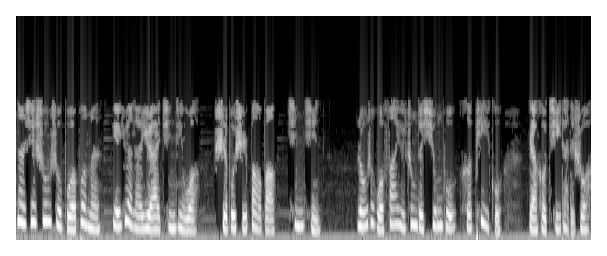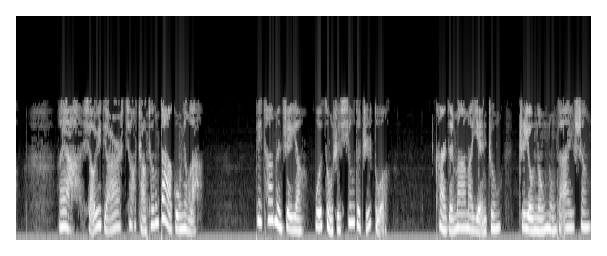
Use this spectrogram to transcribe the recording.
那些叔叔伯伯们也越来越爱亲近我，时不时抱抱亲亲，揉揉我发育中的胸部和屁股，然后期待的说：“哎呀，小雨点儿就要长成大姑娘了。”被他们这样，我总是羞得直躲。看在妈妈眼中，只有浓浓的哀伤，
